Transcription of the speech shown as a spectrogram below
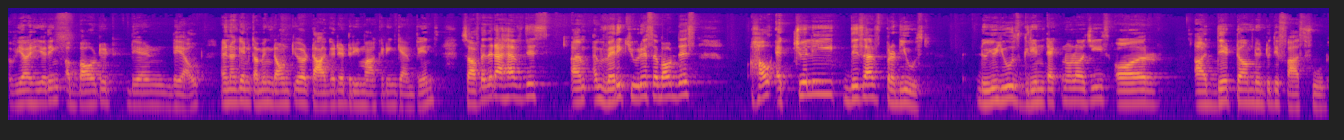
we, we are hearing about it day in day out. And again, coming down to your targeted remarketing campaigns. So after that, I have this. I'm I'm very curious about this. How actually this have produced? Do you use green technologies or are they termed into the fast food?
